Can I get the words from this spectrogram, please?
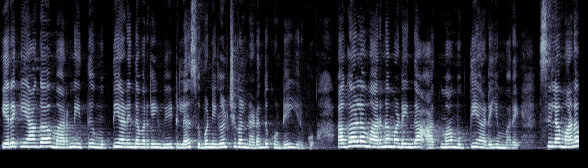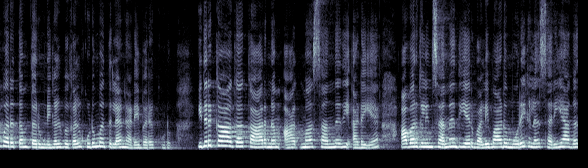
இயற்கையாக மரணித்து முக்தி அடைந்தவர்களின் வீட்டில் சுப நிகழ்ச்சிகள் நடந்து கொண்டே இருக்கும். அகால மரணம் அடைந்த ஆத்மா முக்தி அடையும் வரை. சில மன வருத்தம் தரும் நிகழ்வுகள் குடும்பத்தில் நடைபெறக்கூடும். இதற்காக காரணம் ஆத்மா சன்னதி அடைய அவர்களின் சன்னதியர் வழிபாடு முறைகளை சரியாக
